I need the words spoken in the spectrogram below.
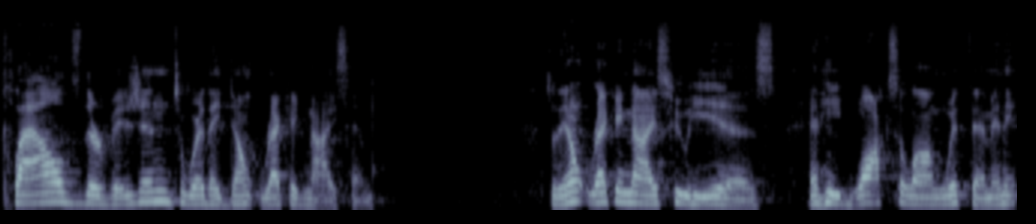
clouds their vision to where they don't recognize him. So they don't recognize who he is, and he walks along with them. And he,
